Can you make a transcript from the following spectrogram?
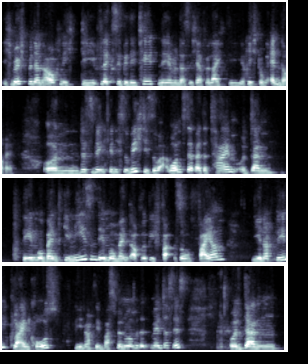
ich möchte mir dann auch nicht die Flexibilität nehmen, dass ich ja vielleicht die Richtung ändere. Und deswegen finde ich so wichtig, so one step at a time und dann den Moment genießen, den Moment auch wirklich so feiern, je nachdem, klein, groß, je nachdem, was für ein Moment das ist. Und dann,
